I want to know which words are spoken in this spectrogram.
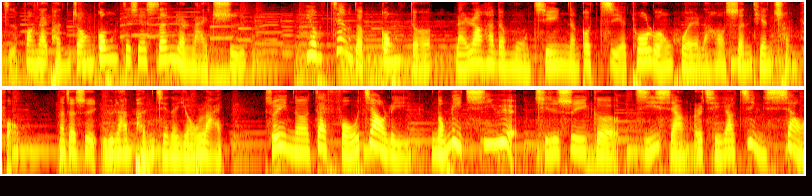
子放在盆中供这些僧人来吃，用这样的功德来让他的母亲能够解脱轮回，然后升天成佛。那这是盂兰盆节的由来，所以呢，在佛教里，农历七月其实是一个吉祥而且要尽孝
